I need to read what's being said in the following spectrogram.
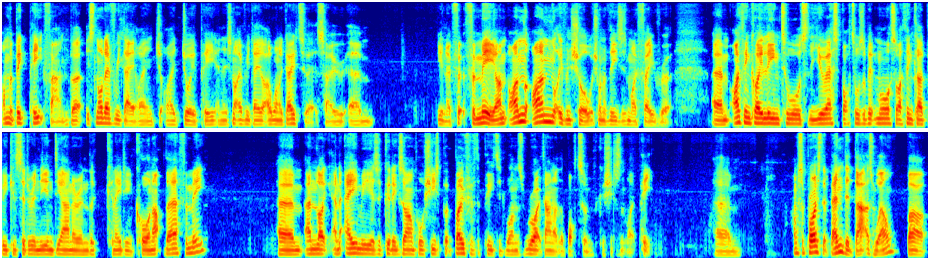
I'm a big peat fan, but it's not every day I enjoy, I enjoy a peat, and it's not every day that I want to go to it. So, um, you know, for, for me, I'm I'm I'm not even sure which one of these is my favorite. Um, I think I lean towards the US bottles a bit more, so I think I'd be considering the Indiana and the Canadian corn up there for me. Um, and like, and Amy is a good example. She's put both of the peated ones right down at the bottom because she doesn't like peat. Um, I'm surprised that Ben did that as well, but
